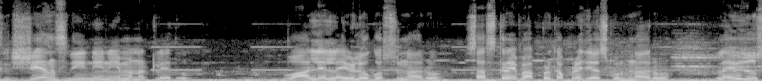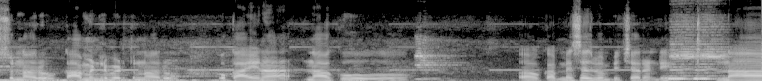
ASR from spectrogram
క్రిస్టియన్స్ని నేనేమనట్లేదు. వాళ్ళే లైవ్లోకి వస్తున్నారు. సబ్స్క్రైబ్ అప్పటికప్పుడే చేసుకుంటున్నారు. లైవ్ చూస్తున్నారు. కామెంట్లు పెడుతున్నారు. ఒక ఆయన నాకు ఒక మెసేజ్ పంపించారండి. నా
